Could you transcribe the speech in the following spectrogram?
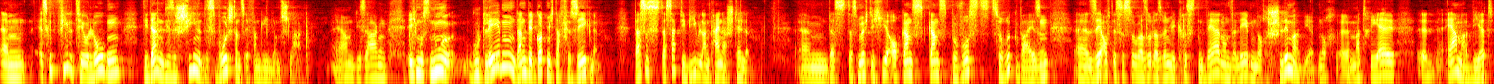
Ähm, es gibt viele Theologen, die dann in diese Schiene des Wohlstandsevangeliums schlagen. Ja, die sagen, ich muss nur gut leben, dann wird Gott mich dafür segnen. Das, ist, das sagt die Bibel an keiner Stelle. Ähm, das, das möchte ich hier auch ganz, ganz bewusst zurückweisen. Äh, sehr oft ist es sogar so, dass wenn wir Christen werden, unser Leben noch schlimmer wird, noch äh, materiell äh, ärmer wird.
